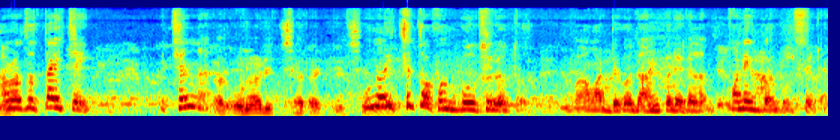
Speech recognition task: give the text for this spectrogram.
আমরা তো তাই চাই। বুঝছেন না? আর ওনার ইচ্ছাটা কি ছিল? ওনার ইচ্ছা তখন বলছিল তো আমার দেখো দান করে গেলাম। অনেকবার বলছে এটা।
